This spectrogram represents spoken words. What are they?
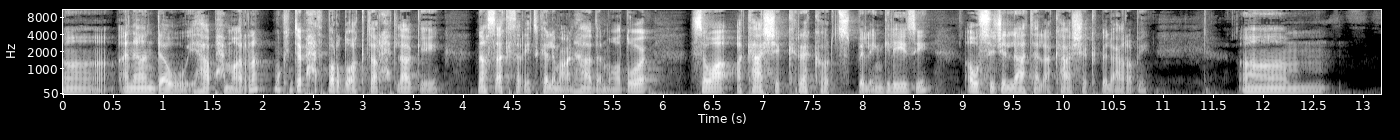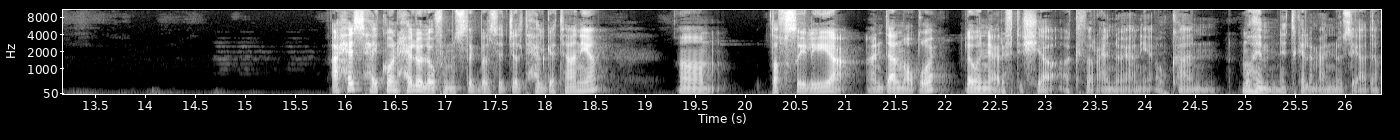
آه أناندا وإيهاب حمارنا. ممكن تبحث برضو أكثر حتلاقي ناس أكثر يتكلموا عن هذا الموضوع. سواء اكاشك ريكوردز بالإنجليزي أو سجلات الاكاشك بالعربي. أم أحس حيكون حلو لو في المستقبل سجلت حلقة تانية. آم تفصيلية عن ذا الموضوع لو إني عرفت أشياء أكثر عنه يعني أو كان مهم نتكلم عنه زيادة.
